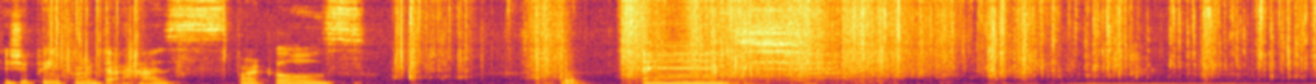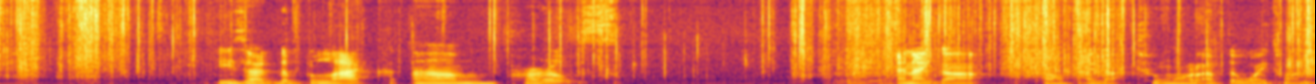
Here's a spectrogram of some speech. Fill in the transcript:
tissue paper that has sparkles. And these are the black um, pearls. And I got oh I got two more of the white ones.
